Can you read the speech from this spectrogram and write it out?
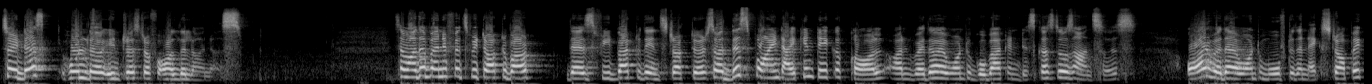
So it does hold the interest of all the learners. Some other benefits we talked about, there's feedback to the instructor. So at this point, I can take a call on whether I want to go back and discuss those answers or whether I want to move to the next topic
